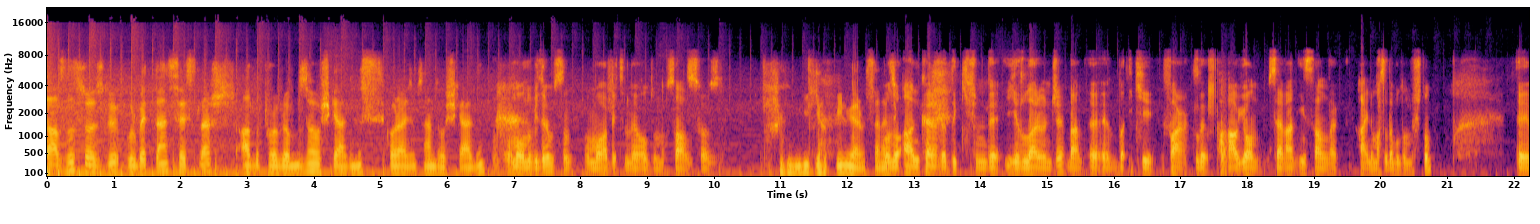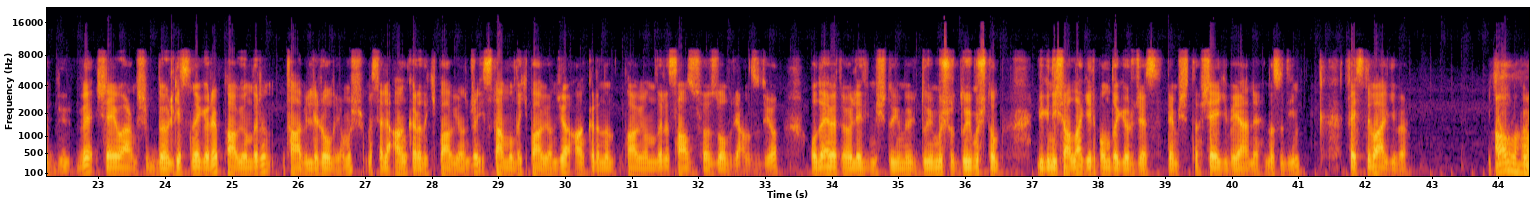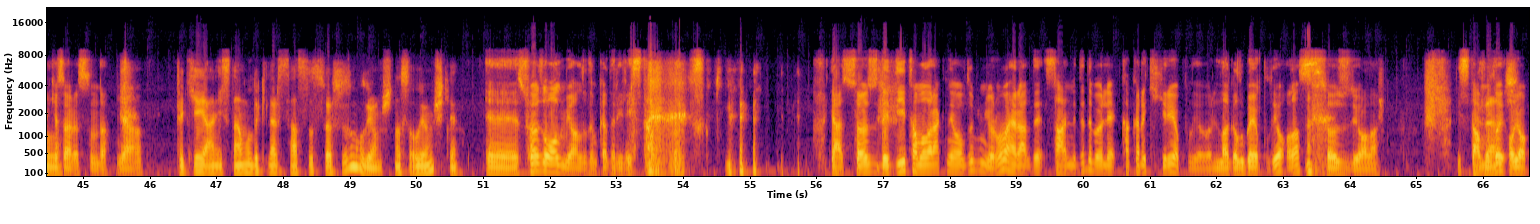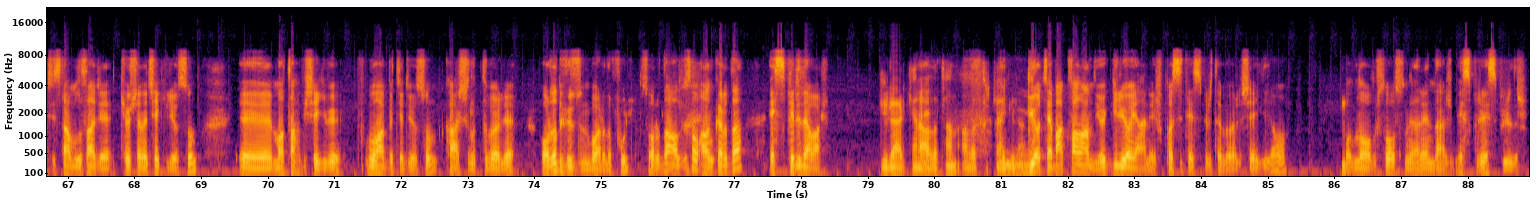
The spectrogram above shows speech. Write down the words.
Sazlı Sözlü Gurbetten Sesler adlı programımıza hoş geldiniz. Koraycığım sen de hoş geldin. Onu onu bilir misin? O muhabbetin ne olduğunu sazlı sözlü. Yok bilmiyorum sen Onu açık. Ankara'daki şimdi yıllar önce ben e, e, iki farklı pavyon seven insanla aynı masada bulunmuştum. E, ve şey varmış bölgesine göre pavyonların tabirleri oluyormuş. Mesela Ankara'daki pavyoncu İstanbul'daki pavyoncu Ankara'nın pavyonları sazlı sözlü olur yalnız diyor. O da evet öyleymiş duymuş, duymuş, duymuştum. Bir gün inşallah gelip onu da göreceğiz demişti. Şey gibi yani nasıl diyeyim festival gibi. İki Allah Avrupa Allah. ülkesi arasında ya. Peki yani İstanbul'dakiler sazsız sözsüz mü oluyormuş? Nasıl oluyormuş ki? Ee, söz olmuyor anladığım kadarıyla İstanbul'da. ya söz dediği tam olarak ne olduğu bilmiyorum ama herhalde sahnede de böyle kakara kikiri yapılıyor. Böyle lagaluga yapılıyor. Ona söz diyorlar. İstanbul'da Güzelmiş. o yok. İstanbul'da sadece köşene çekiliyorsun. Ee, matah bir şey gibi muhabbet ediyorsun. Karşılıklı böyle. Orada da hüzün bu arada full. Sonra da ağlıyorsun ama Ankara'da espri de var. Gülerken ağlatan, ağlatırken gülen. Göte bak falan diyor. Gülüyor yani. Basit espri tabii böyle şey değil ama. O ne olursa olsun yani Ender'cim. Espri espridir.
